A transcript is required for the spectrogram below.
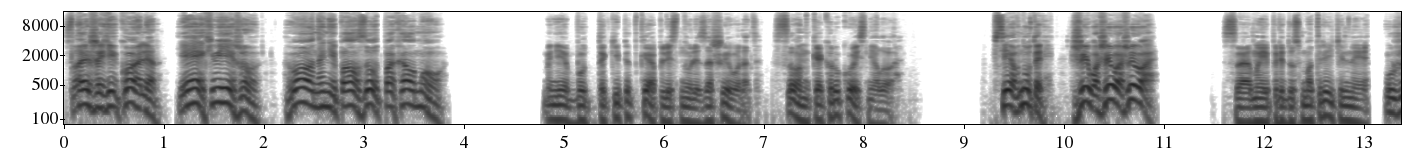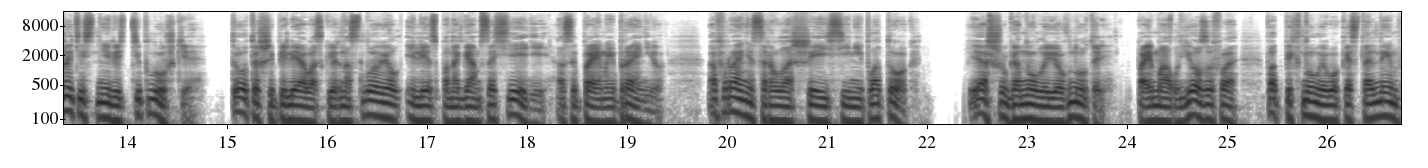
«Слышите, Колер? Я их вижу! Вон они ползут по холму!» Мне будто кипятка плеснули за шиворот. Сон как рукой сняло. «Все внутрь! Живо, живо, живо!» Самые предусмотрительные уже теснились в теплушке. Кто-то шепеляво сквернословил и лез по ногам соседей, осыпаемый бранью, а Франя сорвала с шеи синий платок. Я шуганул ее внутрь, поймал Йозефа, подпихнул его к остальным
